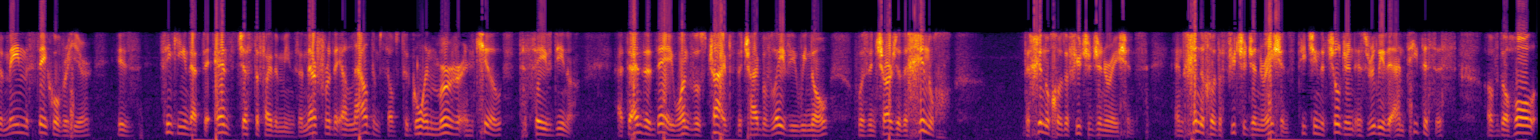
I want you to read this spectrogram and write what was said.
the main mistake over here is thinking that the ends justify the means, and therefore they allowed themselves to go and murder and kill to save Dinah. At the end of the day, one of those tribes, the tribe of Levi, we know, was in charge of the chinuch, the chinuch of the future generations. And chinuch of the future generations, teaching the children, is really the antithesis of the whole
